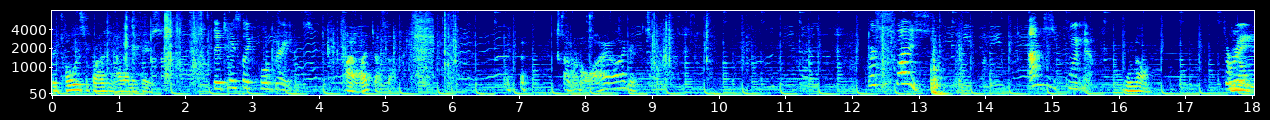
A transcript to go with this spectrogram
They totally surprised me how well they taste. They taste like whole grains. I like that stuff. I don't know why I like it. Where's the spice? I'm disappointed now. Well, no. Three.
